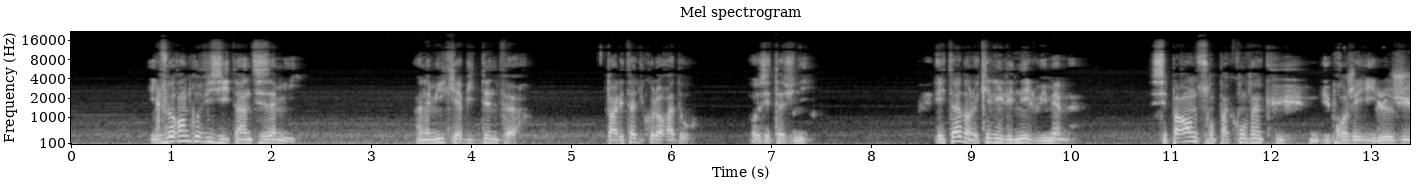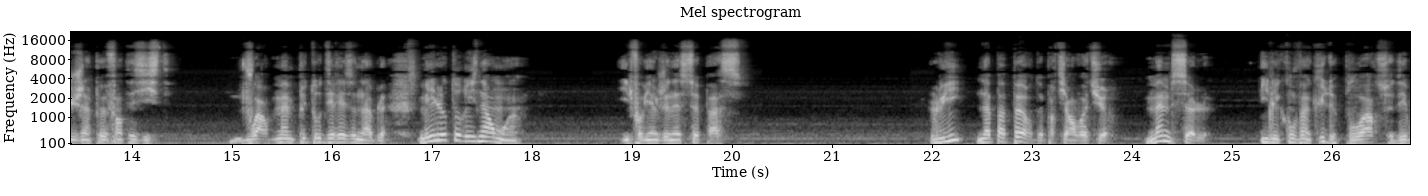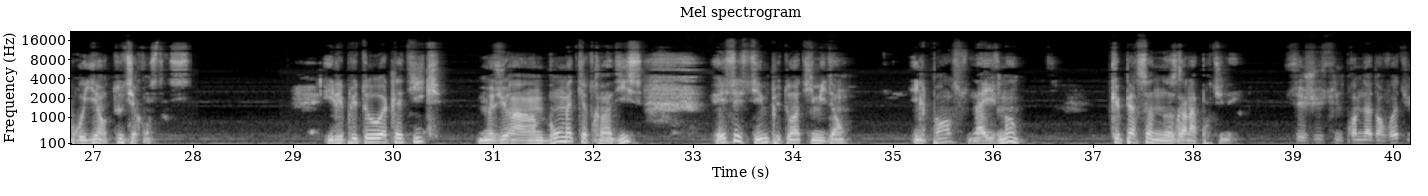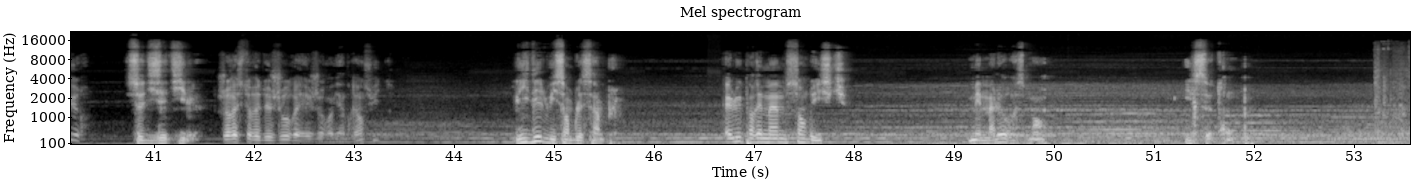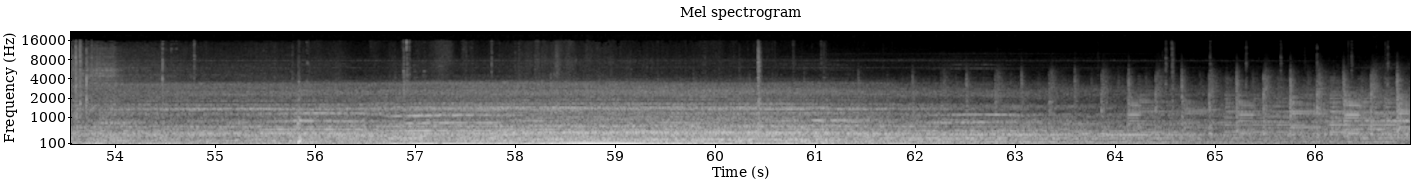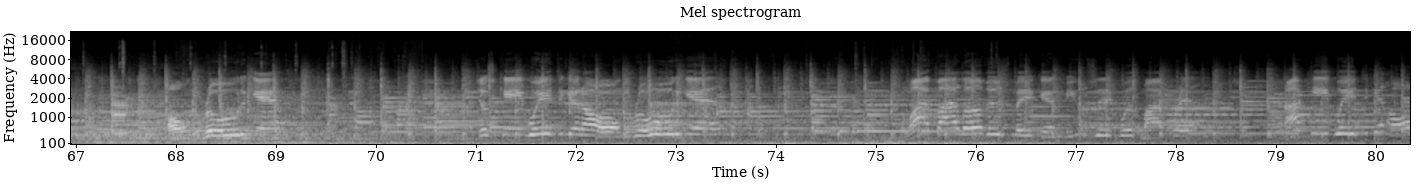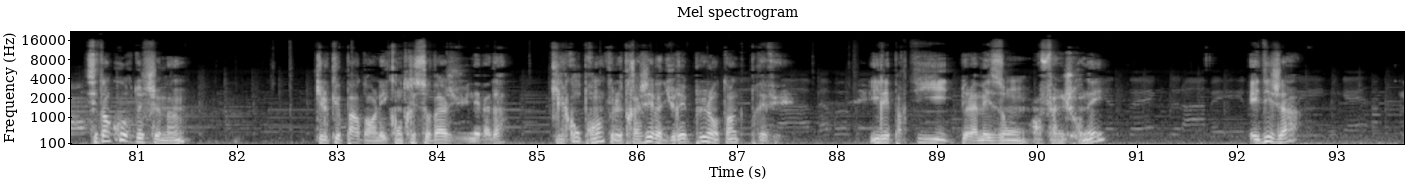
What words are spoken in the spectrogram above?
il veut rendre visite à un de ses amis. Un ami qui habite Denver, dans l'état du Colorado, aux États-Unis. État dans lequel il est né lui-même. Ses parents ne sont pas convaincus du projet, ils le jugent un peu fantaisiste, voire même plutôt déraisonnable, mais ils l'autorisent néanmoins. Il faut bien que jeunesse se passe. Lui n'a pas peur de partir en voiture, même seul, il est convaincu de pouvoir se débrouiller en toutes circonstances. Il est plutôt athlétique, mesure un bon mètre 90 et s'estime plutôt intimidant. Il pense, naïvement, que personne n'osera l'importuner. C'est juste une promenade en voiture, se disait-il. Je resterai deux jours et je reviendrai ensuite. L'idée lui semble simple. Elle lui paraît même sans risque. Mais malheureusement, il se trompe. C'est en cours de chemin, quelque part dans les contrées sauvages du Nevada, qu'il comprend que le trajet va durer plus longtemps que prévu. Il est parti de la maison en fin de journée, et déjà,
